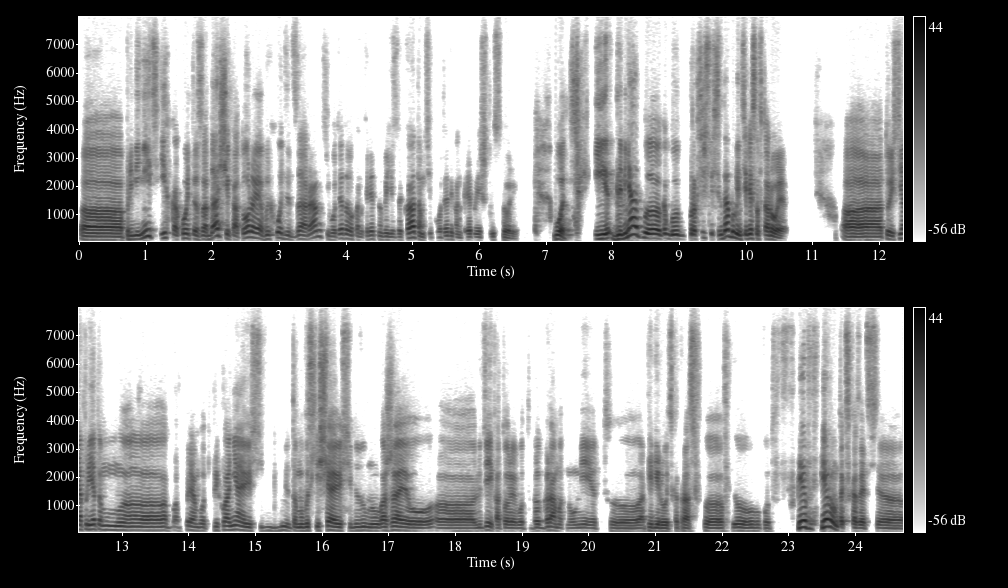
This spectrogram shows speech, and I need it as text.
применить их какой-то задаче, которая выходит за рамки вот этого конкретного языка, там, типа вот этой конкретной истории. Вот. И для меня как бы практически всегда было интересно второе. А, то есть я при этом а, прям вот преклоняюсь, там, восхищаюсь и безумно уважаю а, людей, которые вот грамотно умеют оперировать как раз в, в, вот в первом, так сказать, э,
